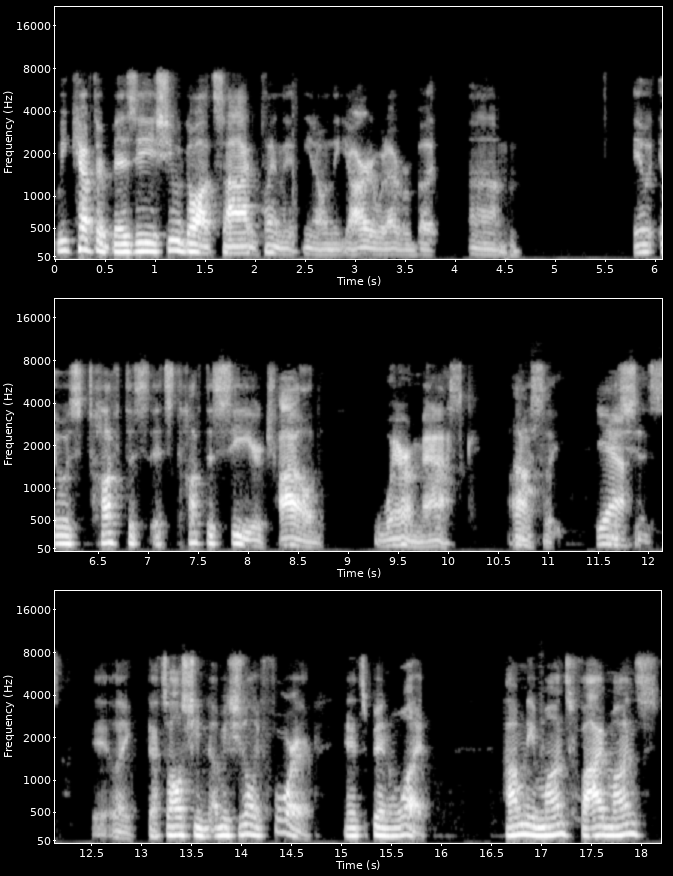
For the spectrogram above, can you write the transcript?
we kept her busy. She would go outside and play in the you know in the yard or whatever. But um, it it was tough to it's tough to see your child wear a mask. Ah, honestly, oh, yeah, it's just it, like that's all she. I mean, she's only four, and it's been what? How many months? Five months,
